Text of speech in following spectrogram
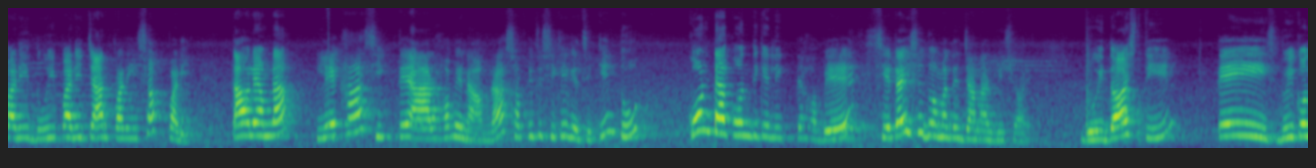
পারি, দুই পারি, চার পারি, সব পারি। তাহলে আমরা লেখা শিখতে আর হবে না, আমরা সব কিছু শিখে গেছি। কিন্তু কোনটা কোন দিকে লিখতে হবে সেটাই শুধু আমাদের জানার বিষয়। দুই দশ, তিন, তেইশ, দুই কোন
